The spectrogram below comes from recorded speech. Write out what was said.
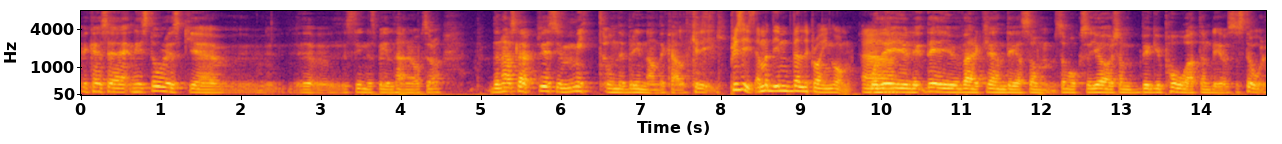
vi kan ju säga en historisk eh, eh, sinnesbild här nu också då. Den här släpptes ju mitt under brinnande kallt krig. Precis, ja, men det är en väldigt bra ingång. Och det är ju, det är ju verkligen det som, som också gör, som bygger på att den blev så stor.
